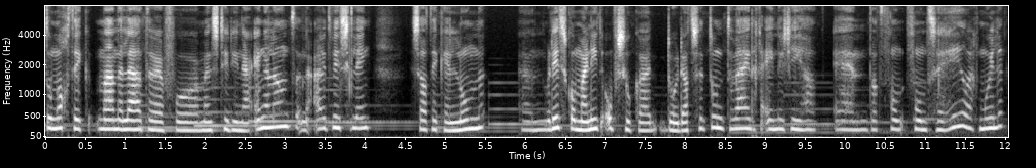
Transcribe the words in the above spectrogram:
toen mocht ik maanden later voor mijn studie naar Engeland, een uitwisseling, zat ik in Londen. Um, Rits kon mij niet opzoeken doordat ze toen te weinig energie had. En dat vond, vond ze heel erg moeilijk.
